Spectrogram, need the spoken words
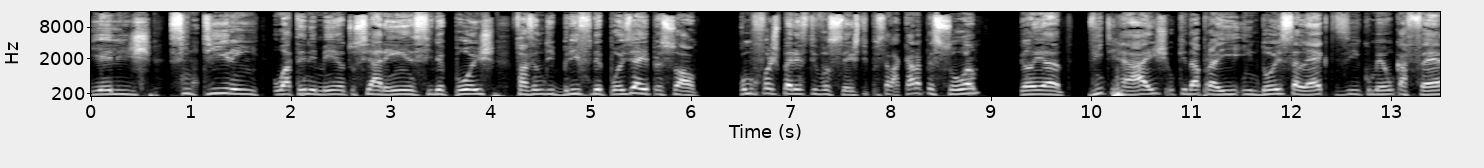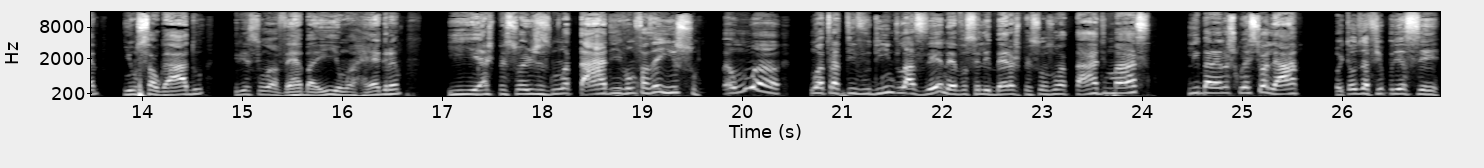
e eles sentirem o atendimento cearense e depois fazendo debrief depois. E aí, pessoal, como foi a experiência de vocês? Tipo, sei lá, cada pessoa ganha 20 reais, o que dá para ir em dois selects e comer um café e um salgado. Queria ser uma verba aí, uma regra. E as pessoas numa tarde vão fazer isso. É uma, um atrativo de lazer, né? Você libera as pessoas uma tarde, mas libera elas com esse olhar. Então o desafio podia ser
